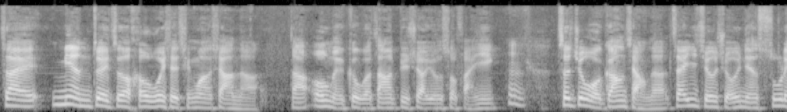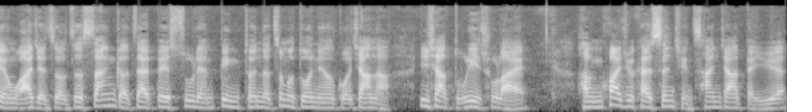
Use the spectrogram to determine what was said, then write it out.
在面对这个核武威胁情况下呢，当然欧美各国当然必须要有所反应。嗯，这就我刚刚讲的，在一九九一年苏联瓦解之后，这三个在被苏联并吞的这么多年的国家呢。一下独立出来，很快就开始申请参加北约。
